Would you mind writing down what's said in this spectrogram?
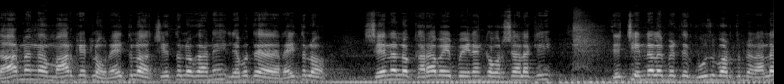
దారుణంగా మార్కెట్లో రైతుల చేతుల్లో కానీ లేకపోతే రైతుల చేనల్లో ఖరాబ్ అయిపోయినాక వర్షాలకి తెచ్చి ఎండలో పెడితే గూజు పడుతుంటే నల్ల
